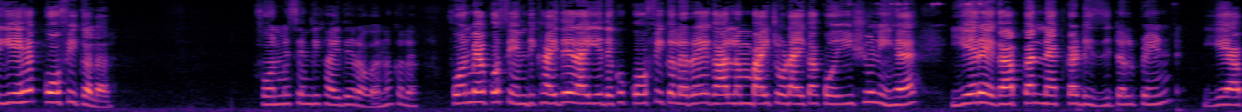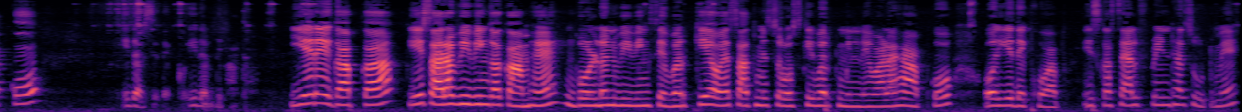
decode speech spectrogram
ये है कॉफ़ी कलर। फ़ोन में सेम दिखाई दे रहा होगा ना कलर? फ़ोन में आपको सेम दिखाई दे रहा है। ये देखो, कॉफ़ी कलर रहेगा, लंबाई चौड़ाई का कोई इश्यू नहीं है। ये रहेगा आपका नेक का डिजिटल प्रिंट ये आपको, इधर से देखो, इधर दिखा दो ये रहेगा आपका, ये सारा वीविंग का काम है। गोल्डन वीविंग से वर्क किया हुआ है। साथ में सरोस की वर्क मिलने वाला है आपको। और ये देखो आप इसका सेल्फ प्रिंट है सूट में।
